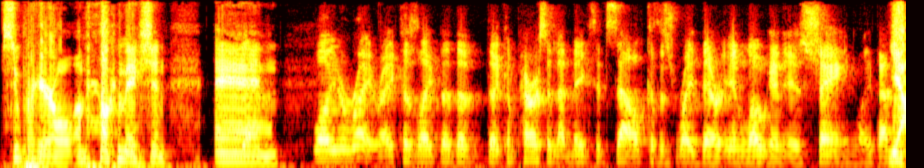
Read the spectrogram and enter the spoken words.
superhero amalgamation, and. Well, you're right, right? Because like the, the the comparison that makes itself, because it's right there in Logan, is Shane. Like that's Yeah.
